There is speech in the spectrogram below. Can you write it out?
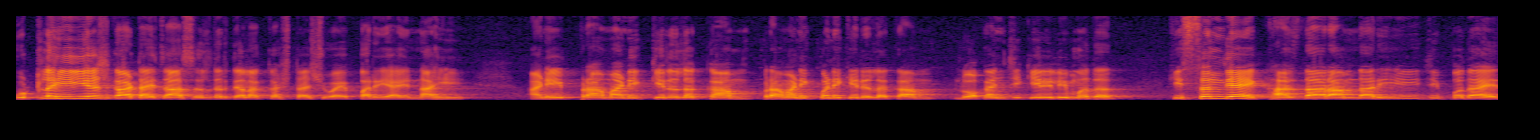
कुठलंही यश गाठायचं असेल तर त्याला कष्टाशिवाय पर्याय नाही. आणि प्रामाणिक केलेलं काम प्रामाणिकपणे केलेलं काम लोकांची केलेली मदत ही संधी आहे. खासदार आमदार ही जी पदं आहेत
